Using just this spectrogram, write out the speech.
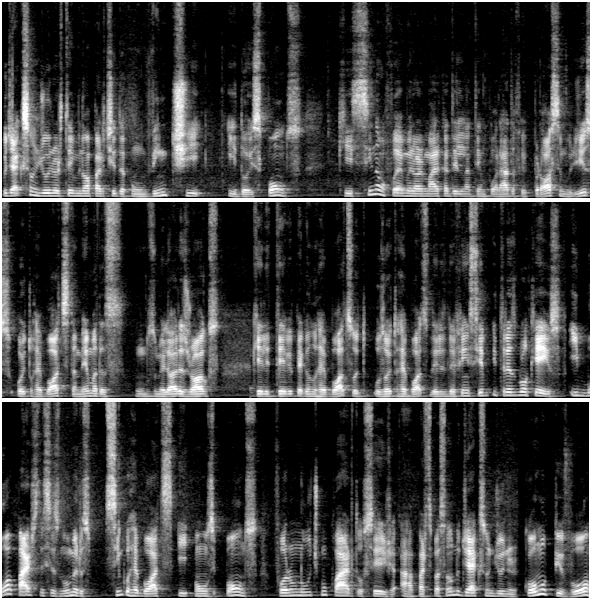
O Jackson Jr. terminou a partida com 22 pontos que se não foi a melhor marca dele na temporada, foi próximo disso. Oito rebotes também, uma das, um dos melhores jogos que ele teve pegando rebotes, os oito rebotes dele defensivo e três bloqueios. E boa parte desses números, cinco rebotes e 11 pontos, foram no último quarto, ou seja, a participação do Jackson Jr. como pivô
